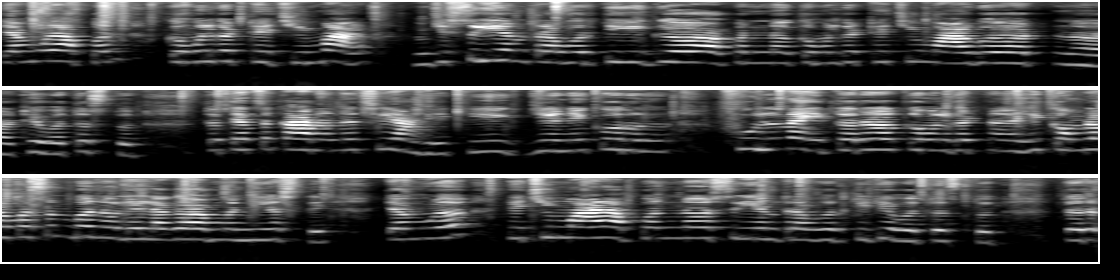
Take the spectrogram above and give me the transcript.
त्यामुळे आपण कमलगठ्ठ्याची माळ म्हणजे श्रीयंत्रावरती ग- आपण कमलगठ्ठ्याची माळ ठेवत असतो. तर त्याचं कारण कारणच हे आहे की जेणेकरून फूल नाही तर कमलगट हे कमळापासून बनवलेला गा मणी असते. त्यामुळं ह्याची माळ आपण श्रीयंत्रावरती ठेवत असतो. तर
